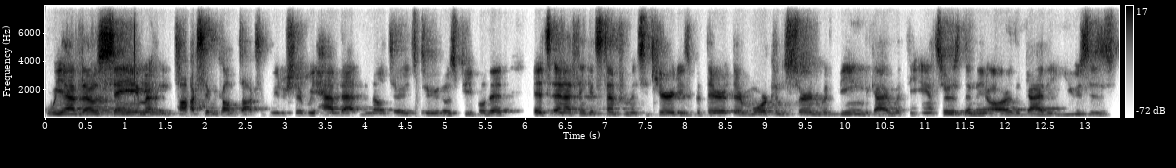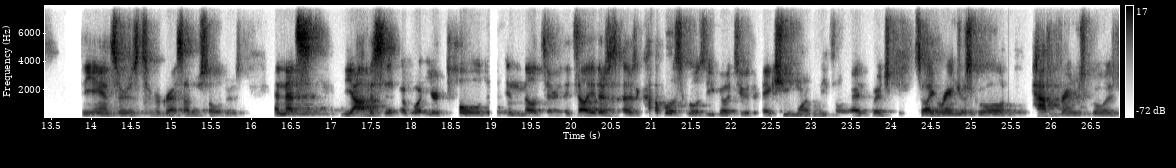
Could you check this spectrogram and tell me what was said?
we have those same toxic, we call them toxic leadership. We have that in the military too. Those people that it's, and I think it's stemmed from insecurities, but they're they're more concerned with being the guy with the answers than they are the guy that uses the answers to progress other soldiers. And that's the opposite of what you're told in the military. They tell you there's there's a couple of schools you go to that makes you more lethal, right? Which so like Ranger School, half of Ranger School is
